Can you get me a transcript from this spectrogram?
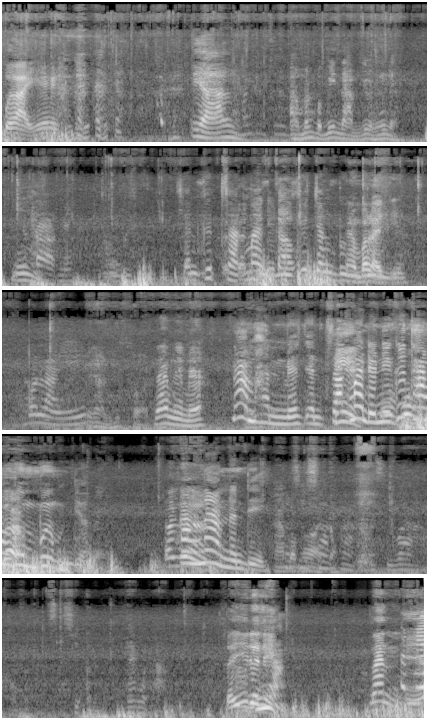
เปื่อยแห้งนี่ยังอะมันบ่มีน้ำอยู่ข้างในนี่ไงฉันคือสักมาเดี๋ยวนี้คือจังบึงน้ำบ่ไหลจิ บ่ไหลเป็นน้ำที่สอดน้ำนี่แหม น้ำหันแม่อันสักมาเดี๋ยวนี้คือทางบึมบึมๆเดี๋ยวห้องน้ำนั่นดิน้ำบ่สิพอซอกจ้ะค่ะสิว่าเขาสิอันแห้งหมดอะได้เด้อนี่เนี่ยนั่นอันนี้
